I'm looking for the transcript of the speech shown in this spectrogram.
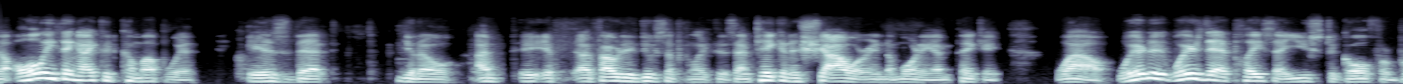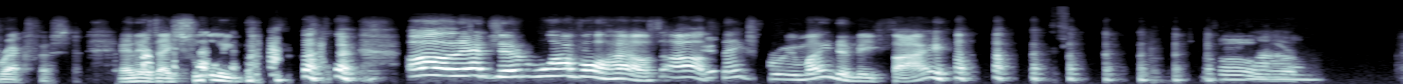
The only thing I could come up with is that you know I'm if if I were to do something like this, I'm taking a shower in the morning. I'm thinking, wow, where did where's that place I used to go for breakfast? And as I slowly, oh, that's it, Waffle House. Oh, thanks for reminding me, thigh. oh, Lord. Wow.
